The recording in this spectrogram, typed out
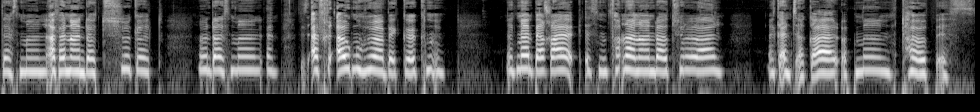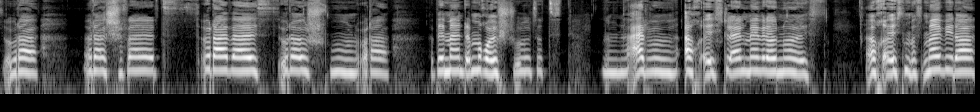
dass man aufeinander zugeht und dass man äh, auf Augenhöhe begegnet dass man bereit ist, voneinander zu lernen. Ganz egal, ob man taub ist oder, oder schwarz oder weiß oder schwul oder ob jemand im Rollstuhl sitzt. Also auch ich lerne mal wieder Neues. Auch ich muss mal wieder,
